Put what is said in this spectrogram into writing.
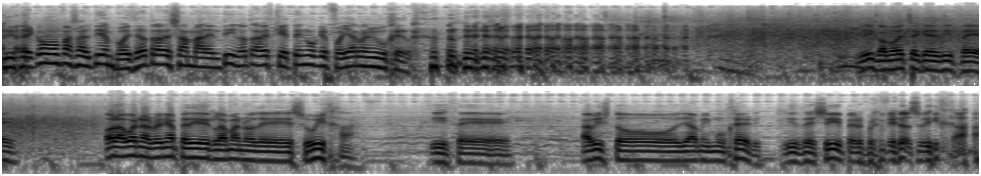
Dice, ¿cómo pasa el tiempo? Dice, otra vez San Valentín, otra vez que tengo que follarme a mi mujer. Sí, como este que dice, hola, buenas, venía a pedir la mano de su hija. Y dice, ¿ha visto ya a mi mujer? Y dice, sí, pero prefiero a su hija.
